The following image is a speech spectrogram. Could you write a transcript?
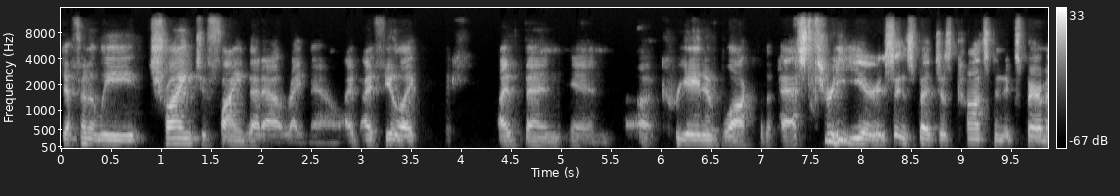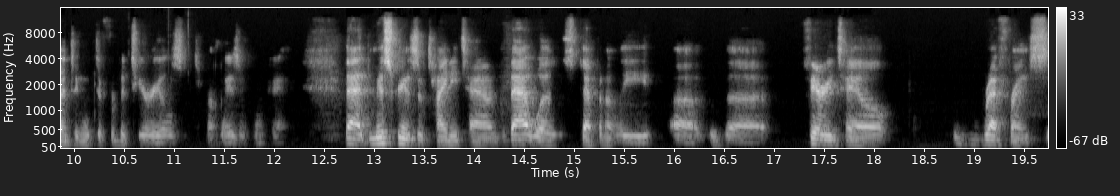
definitely trying to find that out right now. I, I feel like I've been in creative block for the past three years. It's been just constant experimenting with different materials, different ways of working. That Miscreants of Tiny Town, that was definitely uh, the fairy tale reference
